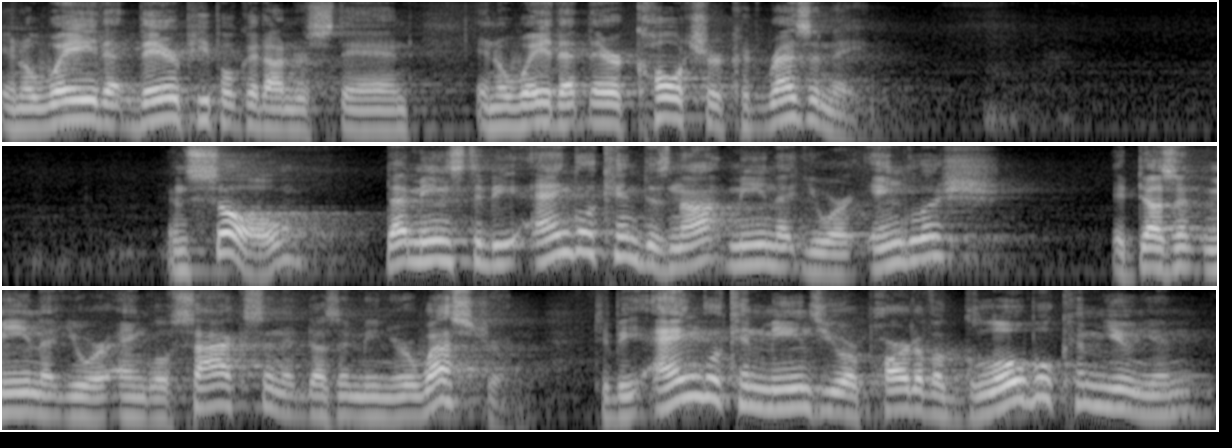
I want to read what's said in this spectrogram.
in a way that their people could understand, in a way that their culture could resonate. And so, that means to be Anglican does not mean that you are English. It doesn't mean that you are Anglo Saxon. It doesn't mean you're Western. To be Anglican means you are part of a global communion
